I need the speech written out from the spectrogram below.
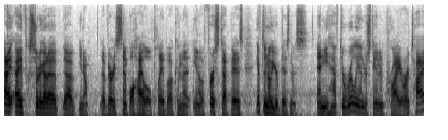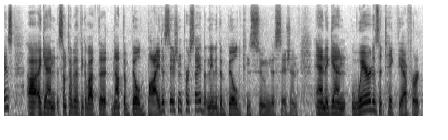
I, have sort of got a, uh, you know, a very simple high level playbook and that, you know, the first step is you have to know your business and you have to really understand and prioritize. Uh, again, sometimes I think about the, not the build buy decision per se, but maybe the build consume decision. And again, where does it take the effort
